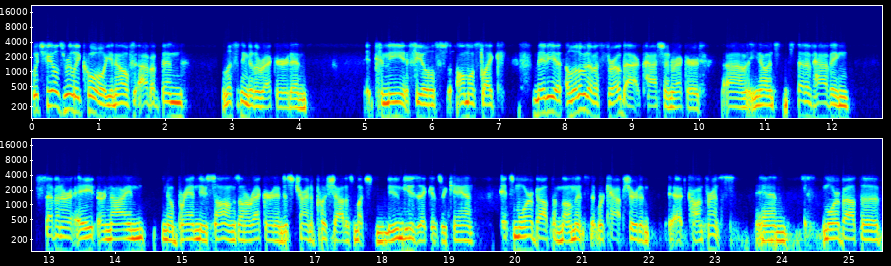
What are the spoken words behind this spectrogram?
which feels really cool. You know, I've, I've been listening to the record and it, to me, it feels almost like maybe a, a little bit of a throwback passion record. Um, you know, in, instead of having seven or eight or nine, you know, brand new songs on a record and just trying to push out as much new music as we can. It's more about the moments that were captured in, at conference and more about the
